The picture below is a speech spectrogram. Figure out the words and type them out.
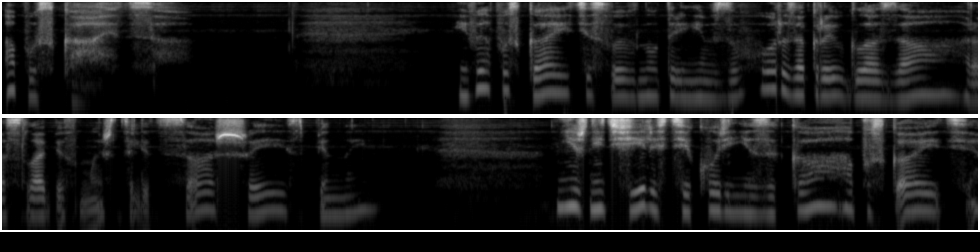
опускается. И вы опускаете свой внутренний взор, закрыв глаза, расслабив мышцы лица, шеи, спины. Нижней челюсти корень языка опускаете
